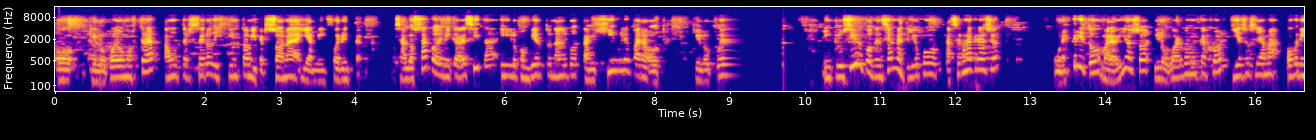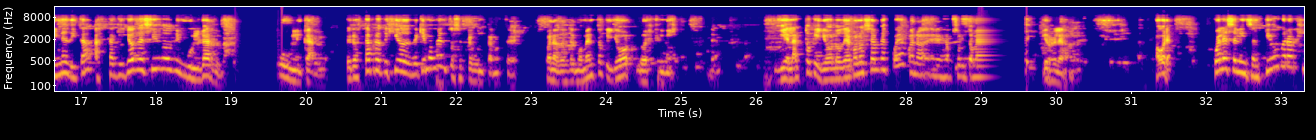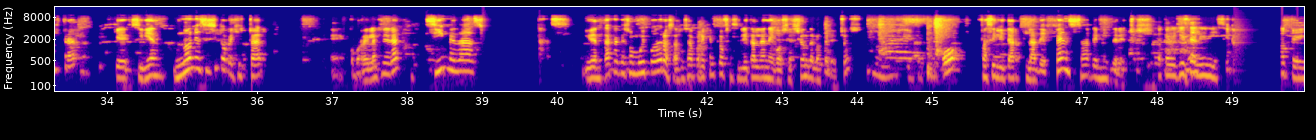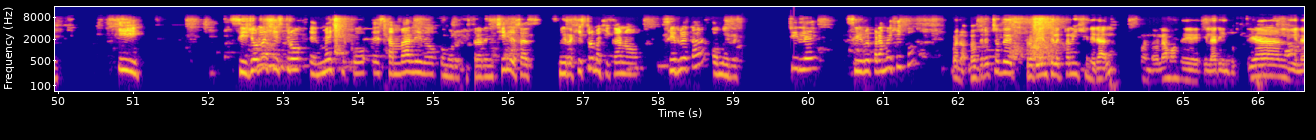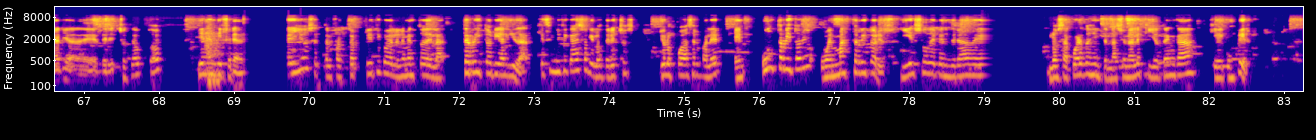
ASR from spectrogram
o que lo puedo mostrar a un tercero distinto a mi persona y a mi fuero interno. O sea, lo saco de mi cabecita y lo convierto en algo tangible para otro, que lo puede Inclusive potencialmente yo puedo hacer una creación, un escrito maravilloso y lo guardo en un cajón y eso se llama obra inédita hasta que yo decido divulgarlo, publicarlo. Pero está protegido desde qué momento, se preguntan ustedes. Bueno, desde el momento que yo lo escribí. Y el acto que yo lo dé a conocer después, bueno, es absolutamente irrelevante. Ahora, ¿cuál es el incentivo para registrar? Que si bien no necesito registrar eh, como regla general, sí me da y ventajas que son muy poderosas. O sea, por ejemplo, facilitar la negociación de los derechos o facilitar la defensa de mis derechos. Lo que dijiste al inicio. Ok. Y si yo registro en México, ¿es tan válido como registrar en Chile? O sea, ¿mi registro mexicano sirve acá o mi registro en Chile sirve para México? Bueno, los derechos de propiedad intelectual en general, cuando hablamos del área industrial y el área de derechos de autor, tienen diferencias. Ellos está el factor crítico del elemento de la territorialidad. ¿Qué significa eso? Que los derechos yo los puedo hacer valer en un territorio o en más territorios. Y eso dependerá de los acuerdos internacionales que yo tenga que cumplir.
